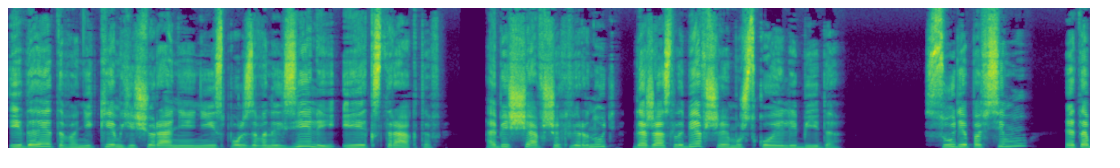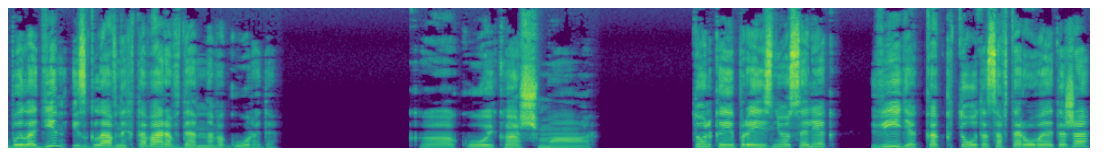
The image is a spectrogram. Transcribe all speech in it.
и до этого никем еще ранее не использованных зелий и экстрактов, обещавших вернуть даже ослабевшее мужское либидо. Судя по всему, это был один из главных товаров данного города. «Какой кошмар!» Только и произнес Олег, видя, как кто-то со второго этажа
